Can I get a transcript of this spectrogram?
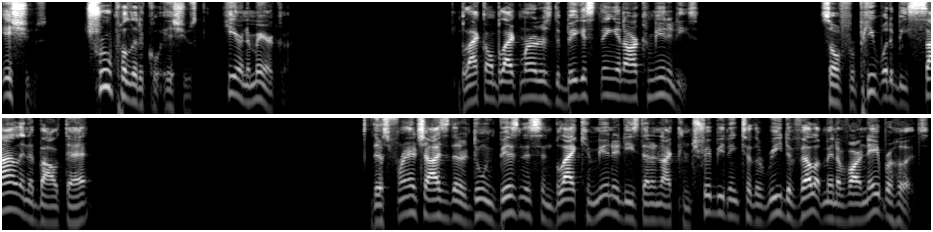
issues, true political issues here in America. Black on black murder is the biggest thing in our communities. So for people to be silent about that, there's franchises that are doing business in black communities that are not contributing to the redevelopment of our neighborhoods.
